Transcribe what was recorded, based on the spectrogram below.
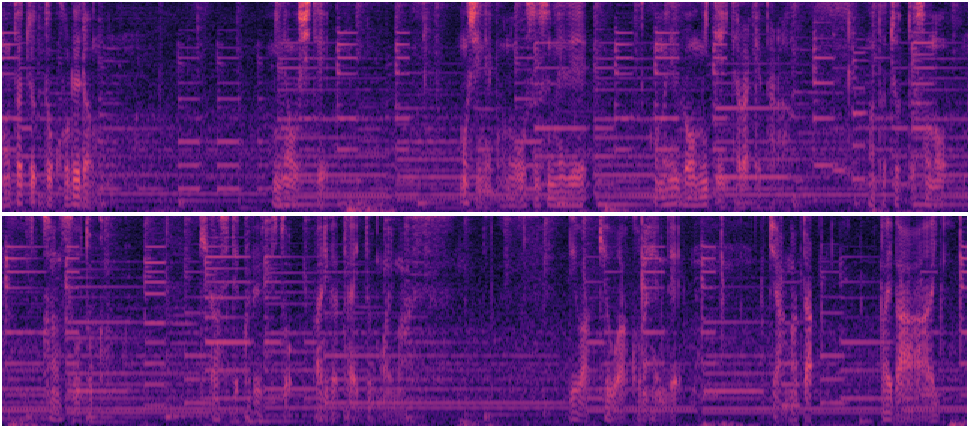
またちょっとこれらも見直してもしねこのおすすめでこの映画を見ていただけたらまたちょっとその感想とか聞かせてくれるとありがたいと思います。では今日はこの辺で。じゃあまた。バイバーイ。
